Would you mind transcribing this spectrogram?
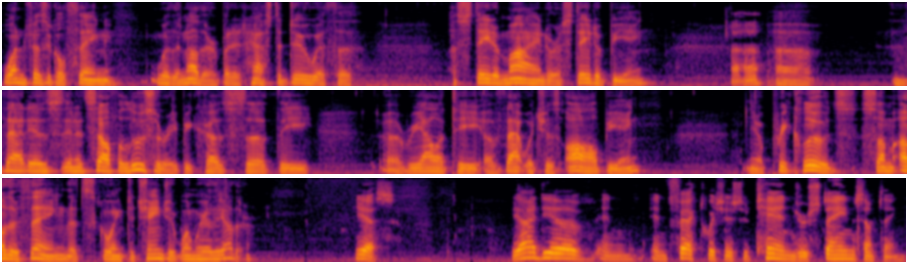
one physical thing with another, but it has to do with a, a state of mind or a state of being uh-huh. uh, that is in itself illusory because uh, the uh, reality of that which is all being, you know, precludes some other thing that's going to change it one way or the other. Yes. The idea of in, infect, which is to tinge or stain something,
